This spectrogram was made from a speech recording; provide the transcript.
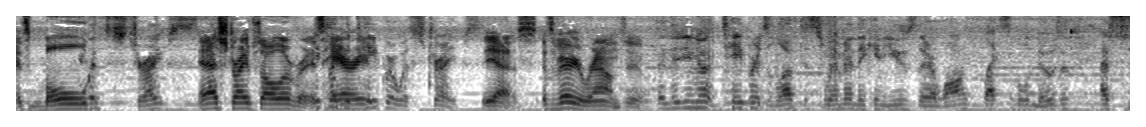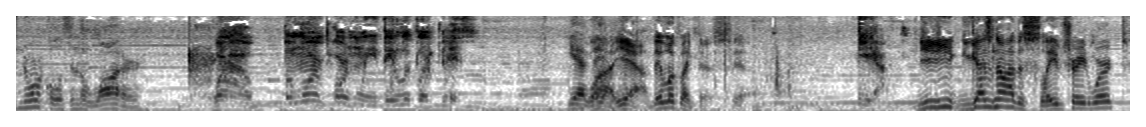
it's bold. with stripes. It has stripes all over it. It's, It's, like hairy. a tapir with stripes. yes, it's very round too. And did you know tapirs love to swim and they can use their long, flexible noses as snorkels in the water? Wow. But more importantly, they look like this. Yeah, they- Wow. Yeah, they look like this. Yeah. Yeah. You, you, you guys know how the slave trade worked?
